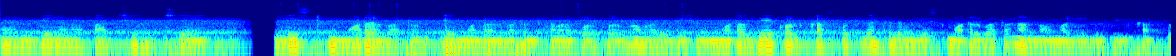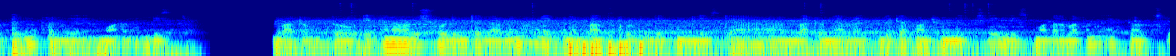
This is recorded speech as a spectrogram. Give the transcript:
and then আমরা পাচ্ছি হচ্ছে লিস্ট মডেল বাটন এই মডেল বাটনকে আমরা কল করব। আমরা যদি মডেল দিয়ে কল কাজ করতে চাই তাহলে লিস্ট মডেল বাটন আর নর্মালি যদি কাজ করতে চাই তাহলে মডেল লিস্ট বাটন তো এখানে আমাদের শো যাবে না এখানে পাস করব, দেখুন লিস্ট বাটনে আমরা দুইটা ফাংশন নিচ্ছি লিস্ট মডেল বাটনে একটা হচ্ছে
